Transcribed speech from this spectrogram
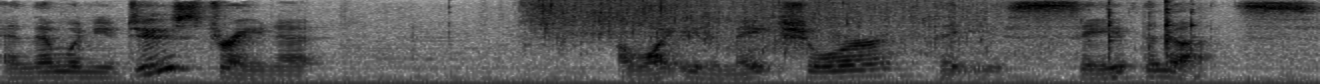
And then when you do strain it, I want you to make sure that you save the nuts.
